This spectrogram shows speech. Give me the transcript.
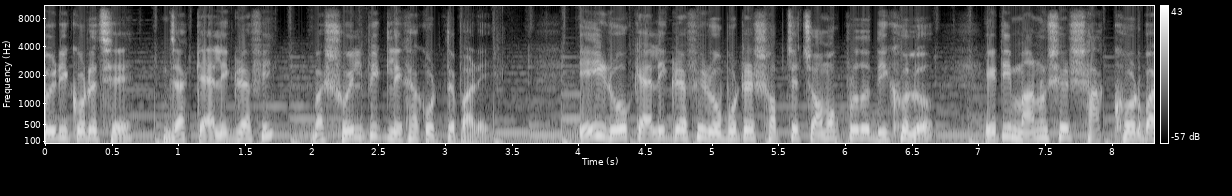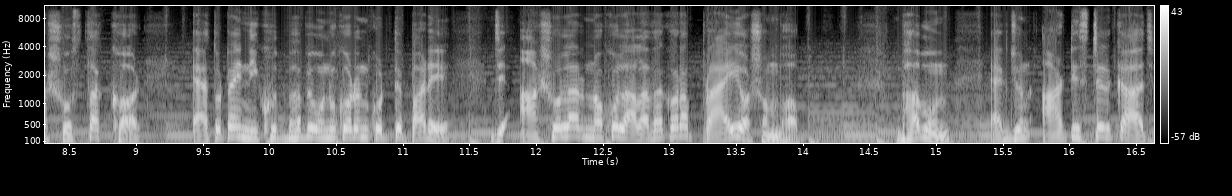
তৈরি করেছে যা ক্যালিগ্রাফি বা শৈল্পিক লেখা করতে পারে। এই রো ক্যালিগ্রাফি রোবটের সবচেয়ে চমকপ্রদ দিক হল, এটি মানুষের স্বাক্ষর বা স্বস্তাক্ষর এতটাই নিখুঁতভাবে অনুকরণ করতে পারে যে আসল আর নকল আলাদা করা প্রায়ই অসম্ভব। ভাবুন, একজন আর্টিস্টের কাজ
